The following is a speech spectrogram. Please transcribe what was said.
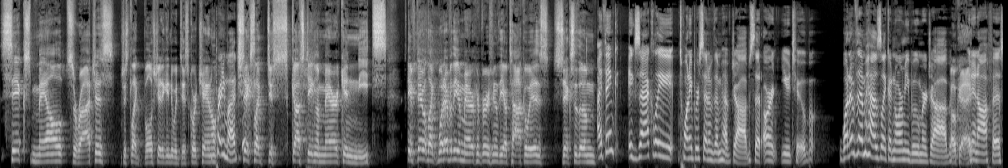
six male srirachas just like bullshitting into a Discord channel? Pretty much. Six like disgusting American NEETs. If they're like whatever the American version of the otaku is, six of them. I think exactly 20% of them have jobs that aren't YouTube. One of them has like a normie boomer job Okay. in an office.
